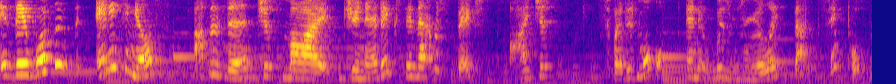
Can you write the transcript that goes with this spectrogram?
there wasn't anything else other than just my genetics in that respect. I just sweated more, and it was really that simple.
